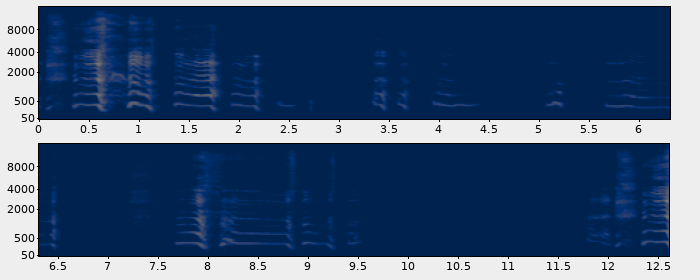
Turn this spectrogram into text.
Ha ha ha!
